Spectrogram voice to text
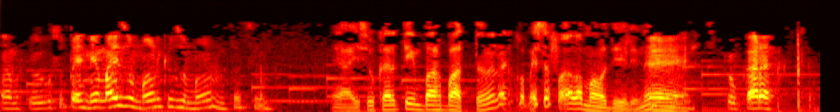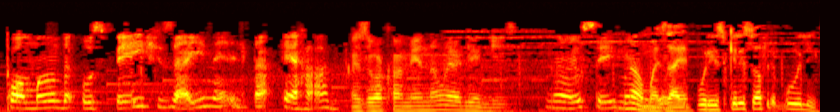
Mas o Superman é mais humano que os humanos, então assim. É, aí se o cara tem barbatana, começa a falar mal dele, né? É, o cara comanda os peixes aí, né? Ele tá errado. mas o Aquaman não é alienígena. Não, eu sei, mas. Não, mas aí é por isso que ele sofre bullying.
